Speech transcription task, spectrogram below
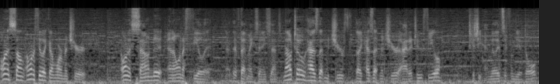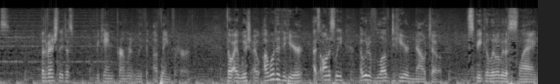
I want to sound. I want to feel like I'm more mature. I want to sound it and I want to feel it. If that makes any sense. Naoto has that mature, like has that mature attitude feel, because she emulates it from the adults but eventually it just became permanently th a thing for her. Though I wish I, I wanted to hear, as honestly, I would have loved to hear Naoto speak a little bit of slang,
